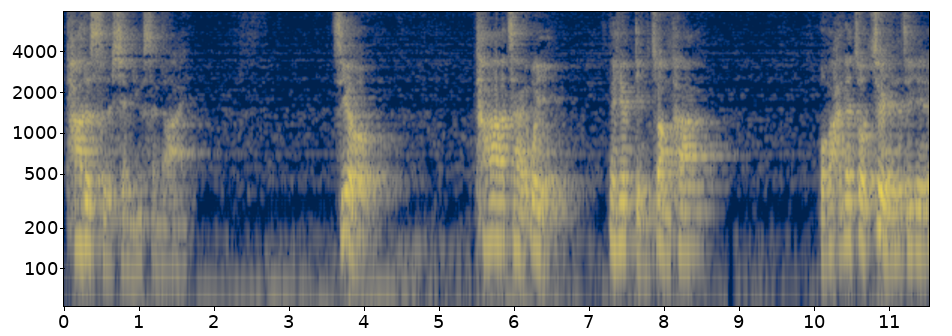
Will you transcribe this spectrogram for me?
他的死显明神的爱。只有他在为那些顶撞他、我们还在做罪人的这些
